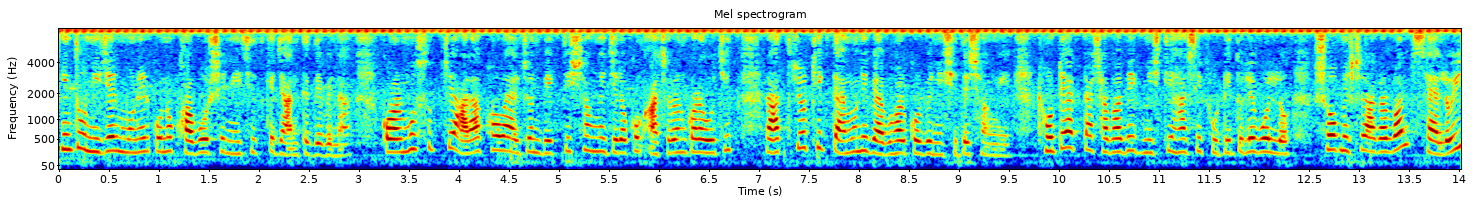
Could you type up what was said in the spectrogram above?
কিন্তু নিজের মনের কোনো খবর সে নিশ্চিতকে জানতে দেবে না। কর্মসূত্রে আলাপ হওয়া একজন ব্যক্তির সঙ্গে যেরকম আচরণ করা উচিত, রাত্রিও ঠিক তেমনই ব্যবহার করবে নিশীতের সঙ্গে। ঠোঁটে একটা স্বাভাবিক মিষ্টি হাসি ফুটে তুলে বলল সো মিস্টার আগরওয়াল স্যালোই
